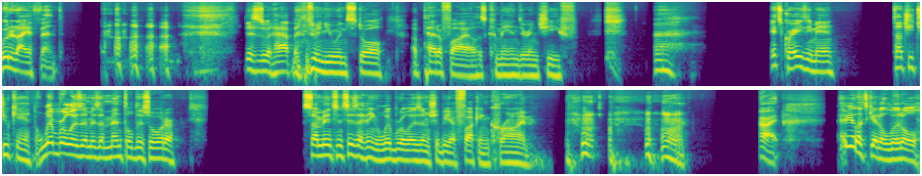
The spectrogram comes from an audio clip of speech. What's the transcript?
Who did I offend? this is what happens when you install a pedophile as commander in chief. it's crazy, man. Touchy toucan. Liberalism is a mental disorder. Some instances, I think liberalism should be a fucking crime. All right. Maybe let's get a little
